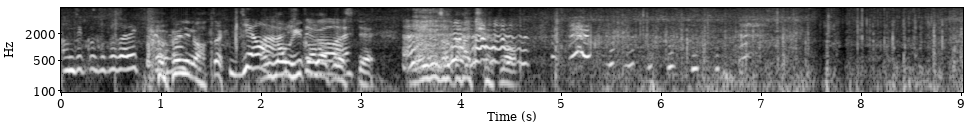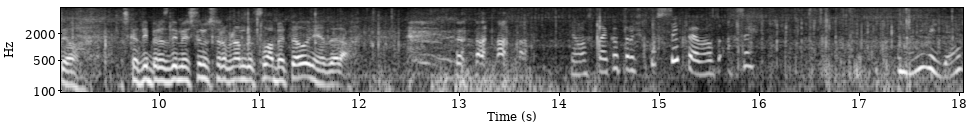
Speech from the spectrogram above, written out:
Honziku, co to tady Oni no, tak Děláš, mám dlouhý kola prostě. Nemůžu zatáčet, no. Jo, dneska ty brzdy myslím srovnám docela betelně teda. Já to jako trošku sype, ono to asi není vidět.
